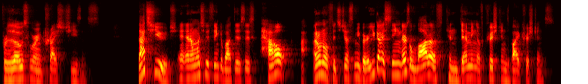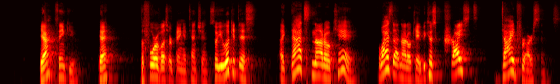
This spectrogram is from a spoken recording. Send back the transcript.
for those who are in Christ Jesus. That's huge. And I want you to think about this is how, I don't know if it's just me, but are you guys seeing there's a lot of condemning of Christians by Christians? Yeah? Thank you. Okay? The four of us are paying attention. So you look at this, like, that's not okay. Why is that not okay? Because Christ died for our sins.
